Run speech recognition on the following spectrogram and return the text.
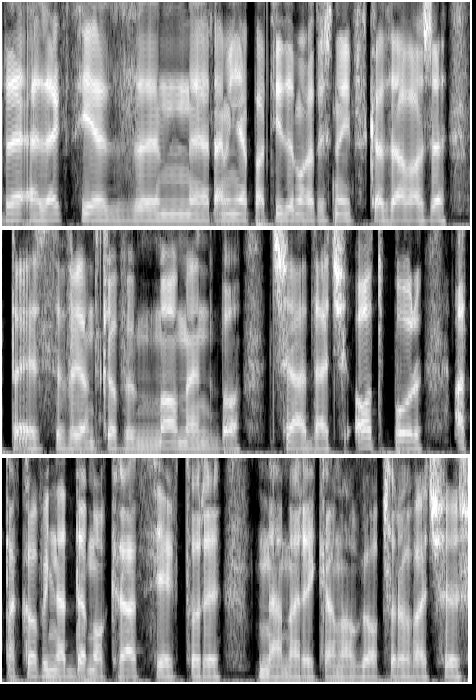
reelekcję z ramienia Partii Demokratycznej, wskazała, że to jest wyjątkowy moment, bo trzeba dać odpór atakowi na demokrację, który Ameryka mogła obserwować 6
